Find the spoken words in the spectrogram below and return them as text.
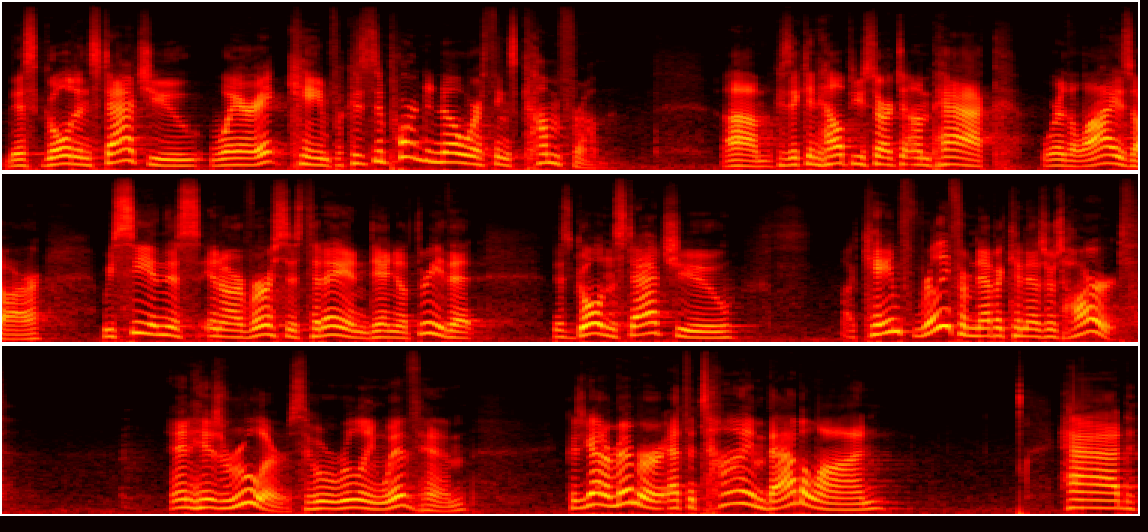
this golden statue, where it came from, because it's important to know where things come from, because um, it can help you start to unpack where the lies are. We see in this in our verses today in Daniel 3 that this golden statue uh, came really from Nebuchadnezzar's heart and his rulers who were ruling with him. Because you got to remember, at the time, Babylon had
